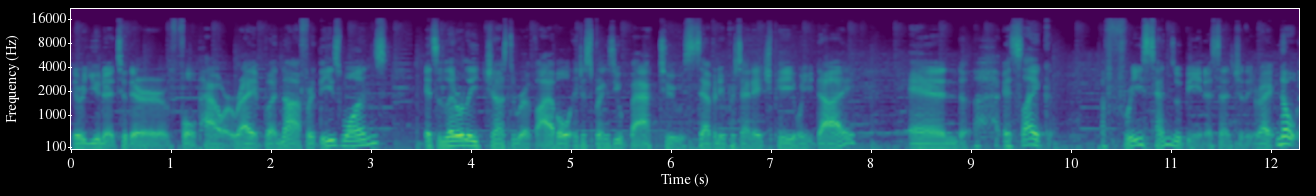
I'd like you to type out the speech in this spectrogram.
your unit to their full power right? But nah for these ones it's literally just a revival. It just brings you back to 70% HP when you die. And it's like a free senzu bean essentially right? No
